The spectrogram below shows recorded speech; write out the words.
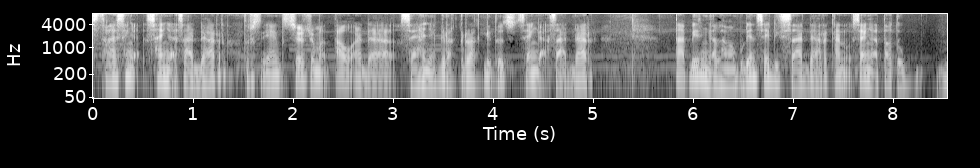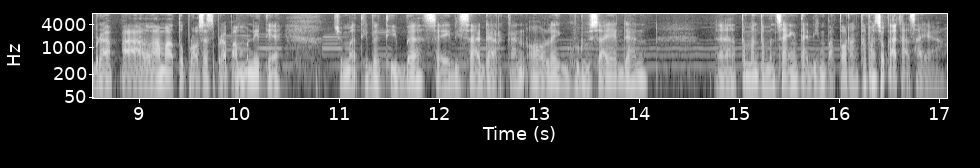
setelah saya nggak saya nggak sadar terus yang saya cuma tahu ada saya hanya gerak-gerak gitu saya nggak sadar tapi nggak lama kemudian saya disadarkan saya nggak tahu tuh berapa lama tuh proses berapa menit ya. Cuma tiba-tiba saya disadarkan oleh guru saya dan uh, teman-teman saya yang tadi empat orang termasuk kakak saya.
